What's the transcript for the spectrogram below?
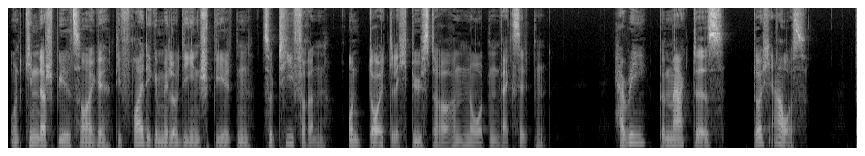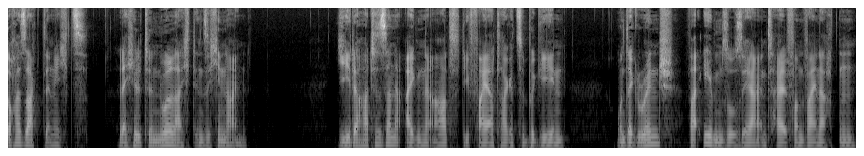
und Kinderspielzeuge, die freudige Melodien spielten, zu tieferen und deutlich düstereren Noten wechselten. Harry bemerkte es durchaus, doch er sagte nichts, lächelte nur leicht in sich hinein. Jeder hatte seine eigene Art, die Feiertage zu begehen, und der Grinch war ebenso sehr ein Teil von Weihnachten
